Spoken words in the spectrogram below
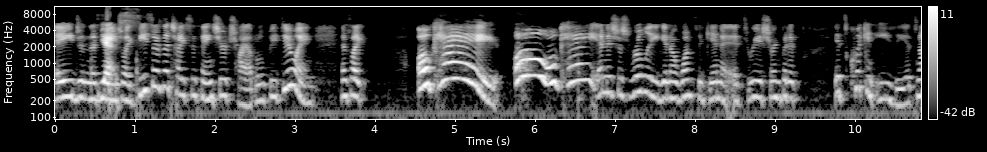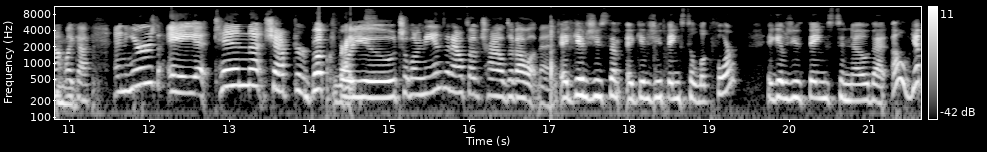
age and this Yes. age like these are the types of things your child will be doing. And it's like okay. Oh okay. And it's just really you know once again it, it's reassuring but it's it's quick and easy. It's not Mhm. like a and here's a 10 chapter book for Right. you to learn the ins and outs of child development. It gives you some it gives you things to look for it gives you things to know that oh yep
